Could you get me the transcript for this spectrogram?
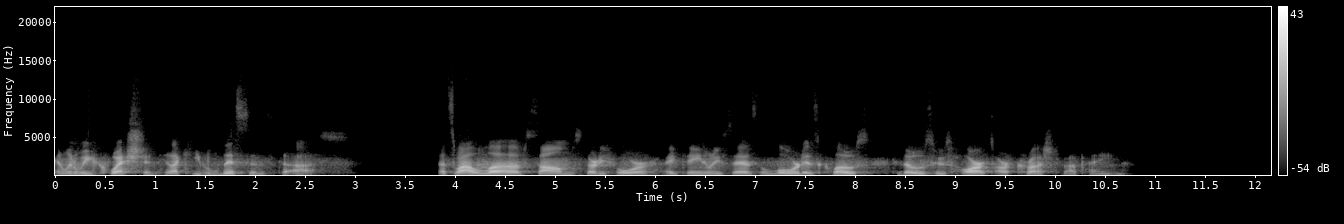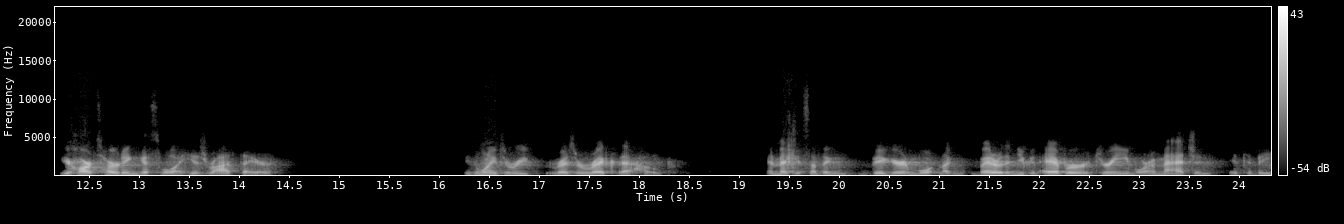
and when we question. Like He listens to us. That's why I love Psalms 34 18 when He says, The Lord is close to those whose hearts are crushed by pain. Your heart's hurting, guess what? He's right there. He's wanting to re- resurrect that hope and make it something bigger and more like better than you can ever dream or imagine it to be.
